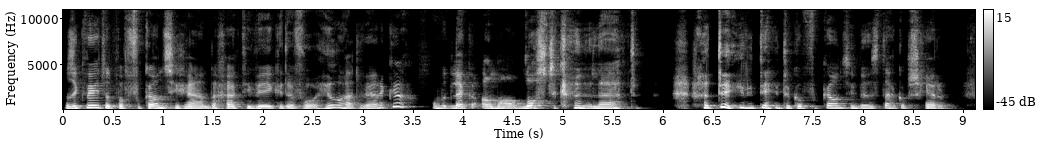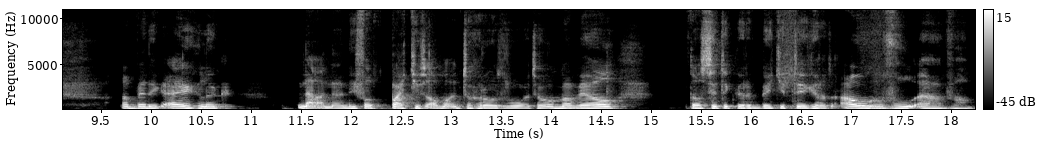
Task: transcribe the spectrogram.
Als ik weet dat we op vakantie gaan, dan ga ik die weken daarvoor heel hard werken. Om het lekker allemaal los te kunnen laten. Tegen die tijd dat ik op vakantie ben, sta ik op scherp. Dan ben ik eigenlijk, nou, nou niet van padjes allemaal een te groot woord hoor. Maar wel, dan zit ik weer een beetje tegen dat oude gevoel aan van...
